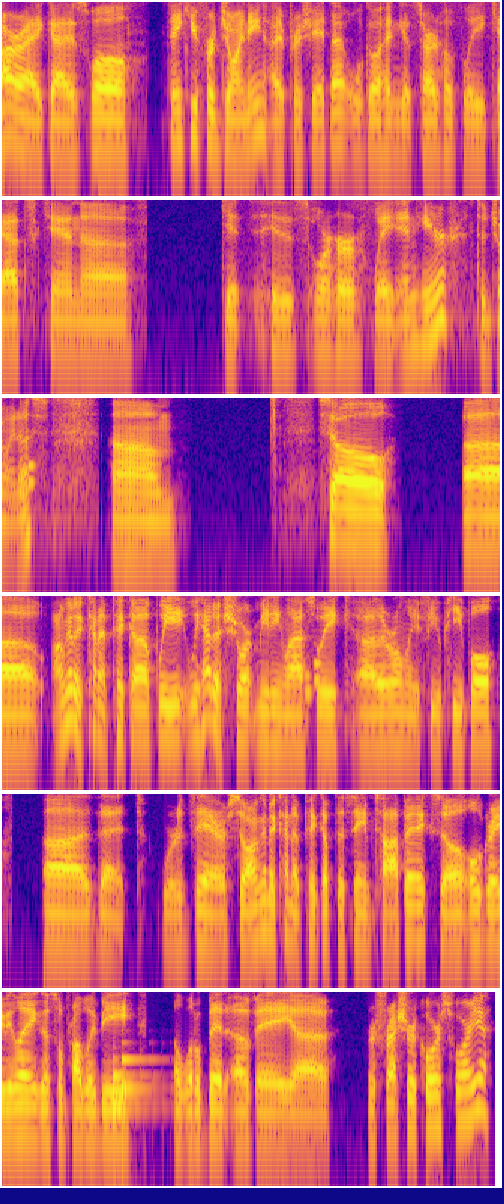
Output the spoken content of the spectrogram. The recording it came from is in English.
All right, guys. Well, thank you for joining. I appreciate that. We'll go ahead and get started. Hopefully, Katz can uh, get his or her way in here to join us. Um, so uh, I'm gonna kind of pick up. We we had a short meeting last week. Uh, there were only a few people uh, that were there, so I'm gonna kind of pick up the same topic. So Old Gravy Leg. This will probably be a little bit of a uh, refresher course for you.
